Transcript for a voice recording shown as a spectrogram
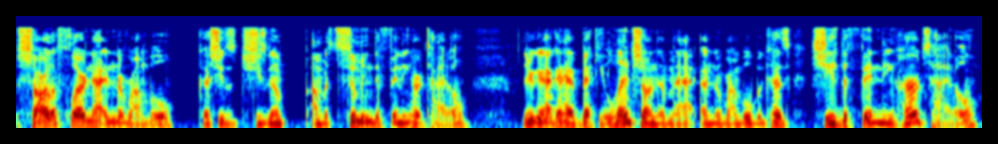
Charlotte Flair not in the Rumble because she's she's gonna I'm assuming defending her title. You're not gonna have Becky Lynch on the mat on the Rumble because she's defending her title.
